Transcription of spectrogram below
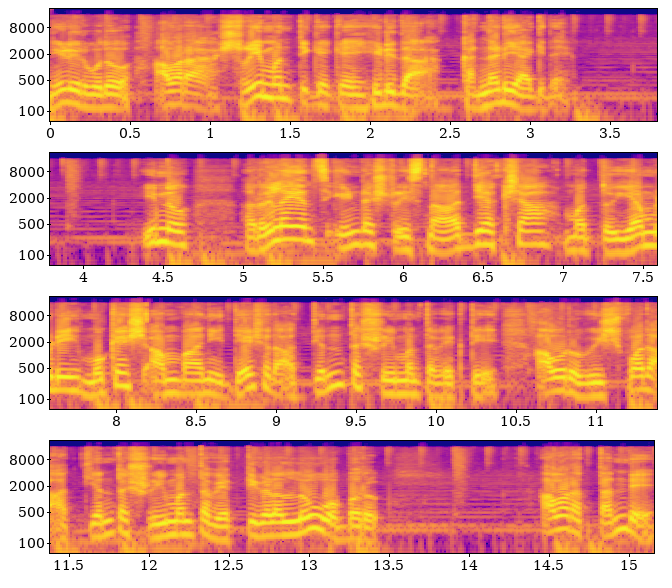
ನೀಡಿರುವುದು ಅವರ ಶ್ರೀಮಂತಿಕೆಗೆ ಹಿಡಿದ ಕನ್ನಡಿಯಾಗಿದೆ. ಇನ್ನು ರಿಲಯನ್ಸ್ ಇಂಡಸ್ಟ್ರೀಸ್ನ ಅಧ್ಯಕ್ಷ ಮತ್ತು ಎಂ ಡಿ ಮುಖೇಶ್ ಅಂಬಾನಿ ದೇಶದ ಅತ್ಯಂತ ಶ್ರೀಮಂತ ವ್ಯಕ್ತಿ. ಅವರು ವಿಶ್ವದ ಅತ್ಯಂತ ಶ್ರೀಮಂತ ವ್ಯಕ್ತಿಗಳಲ್ಲೂ ಒಬ್ಬರು. ಅವರ ತಂದೆ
